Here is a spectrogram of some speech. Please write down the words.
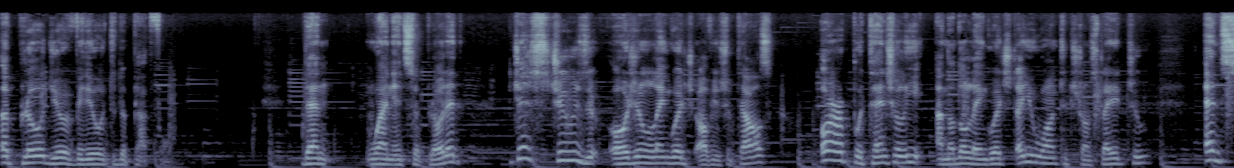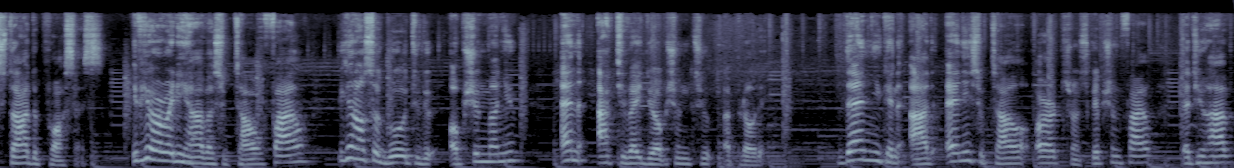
upload your video to the platform. Then, when it's uploaded, just choose the original language of your subtitles or potentially another language that you want to translate it to and start the process. If you already have a subtitle file, you can also go to the option menu and activate the option to upload it. Then you can add any subtitle or transcription file that you have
